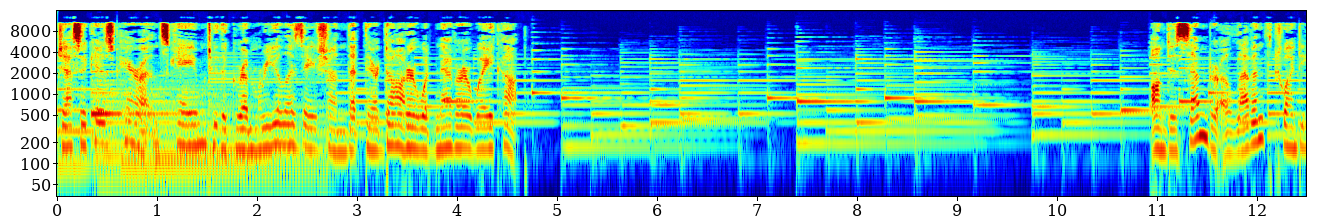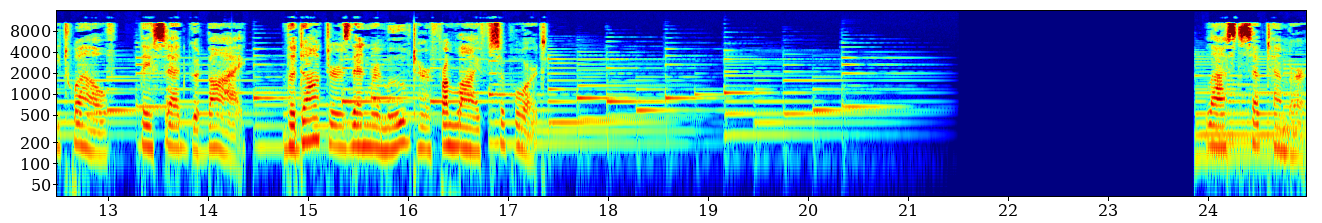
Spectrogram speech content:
Jessica's parents came to the grim realization that their daughter would never wake up. On December 11, 2012, they said goodbye. The doctors then removed her from life support. Last September,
